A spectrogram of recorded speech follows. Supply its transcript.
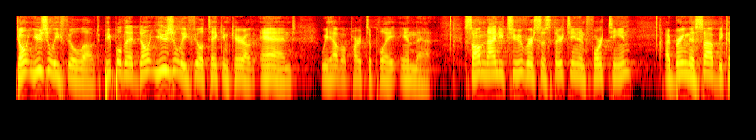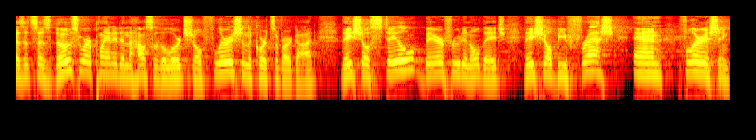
don't usually feel loved, people that don't usually feel taken care of, and we have a part to play in that. Psalm 92, verses 13 and 14. I bring this up because it says, Those who are planted in the house of the Lord shall flourish in the courts of our God. They shall still bear fruit in old age. They shall be fresh and flourishing.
